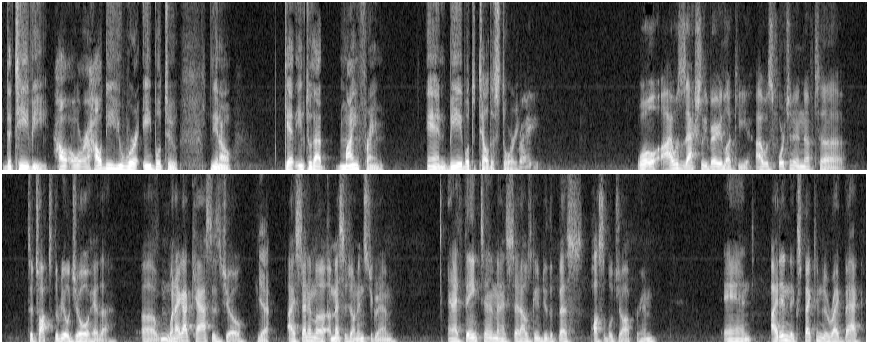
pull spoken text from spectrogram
the tv how or how do you were able to you know get into that mind frame and be able to tell the story. Right. Well, I was actually very lucky. I was fortunate enough to to talk to the real Joe Ojeda. Uh, hmm. When I got cast as Joe, yeah, I sent him a, a message on Instagram, and I thanked him and I said I was going to do the best possible job for him. And I didn't expect him to write back,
